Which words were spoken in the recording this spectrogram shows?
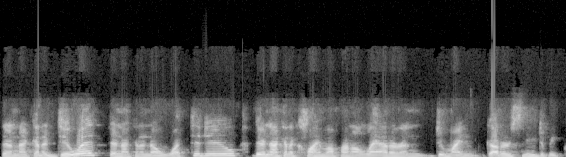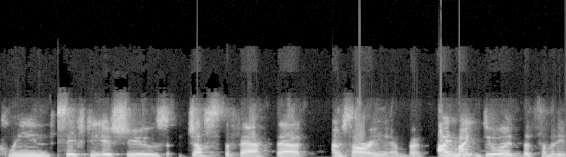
They're not going to do it. They're not going to know what to do. They're not going to climb up on a ladder and do my gutters need to be cleaned. Safety issues. Just the fact that I'm sorry, um, but I might do it, but somebody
